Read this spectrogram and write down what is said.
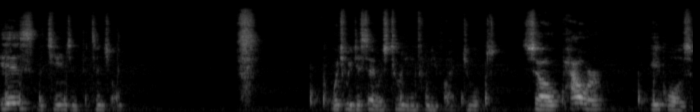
is the change in potential which we just said was 225 joules. So power equals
